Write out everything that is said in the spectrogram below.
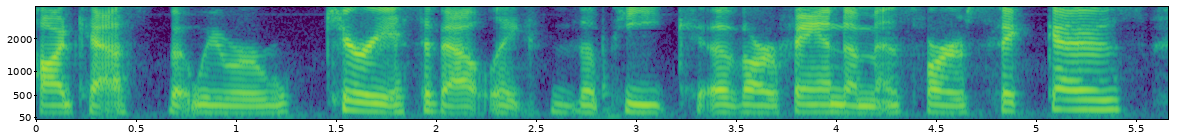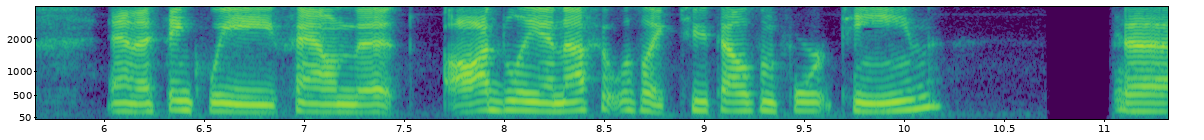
podcast, but we were curious about like the peak of our fandom as far as fic goes and I think we found that oddly enough it was like 2014. Uh,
